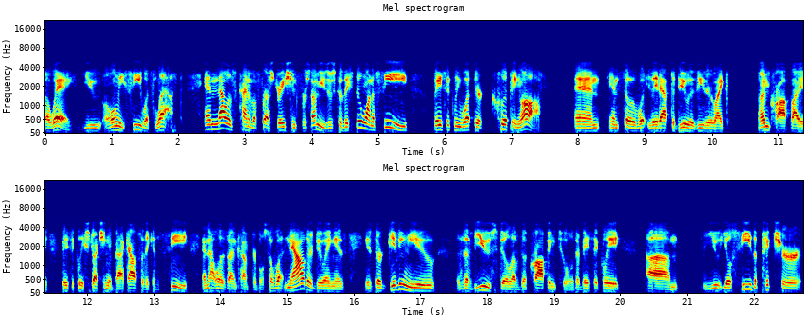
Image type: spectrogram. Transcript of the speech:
away. You only see what's left. And that was kind of a frustration for some users because they still want to see basically what they're clipping off. And, and so what they'd have to do is either like uncrop by basically stretching it back out so they can see, and that was uncomfortable. So what now they're doing is, is they're giving you the view still of the cropping tool. They're basically, um, you, you'll see the picture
